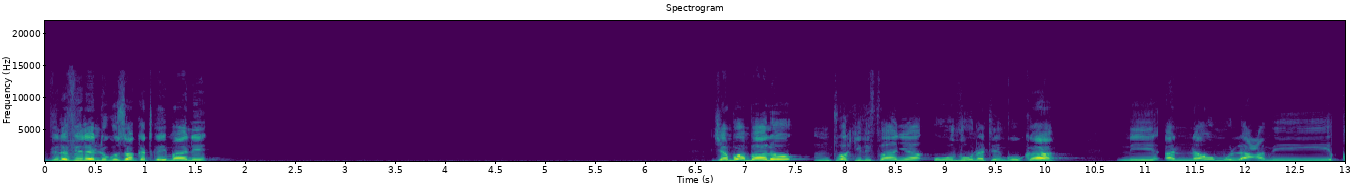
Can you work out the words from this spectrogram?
Vile vile ndugu zangu katika imani jambo ambalo mtu akilifanya udhu unatenguka ni annaumu lamiq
